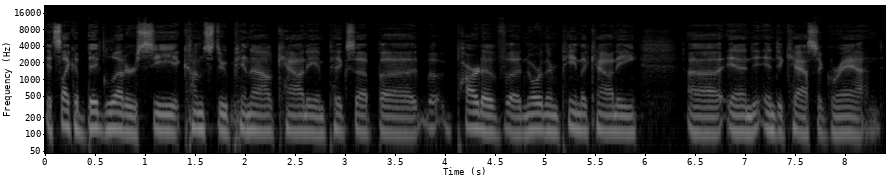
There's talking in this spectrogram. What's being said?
It's like a big letter C. It comes through Pinal County and picks up uh, part of uh, northern Pima County uh, and into Casa Grande.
